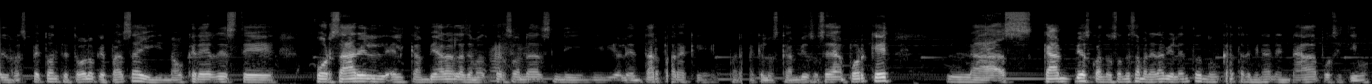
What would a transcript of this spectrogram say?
el respeto ante todo lo que pasa y no querer este forzar el, cambiar a las demás personas ni, ni, violentar para que, para que los cambios sucedan, porque los cambios cuando son de esa manera violentos nunca terminan en nada positivo.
